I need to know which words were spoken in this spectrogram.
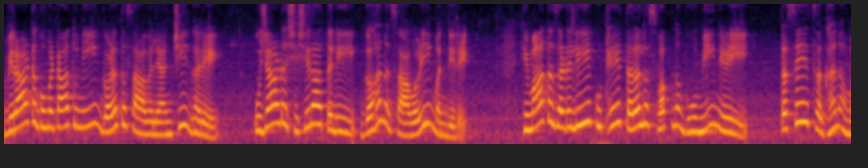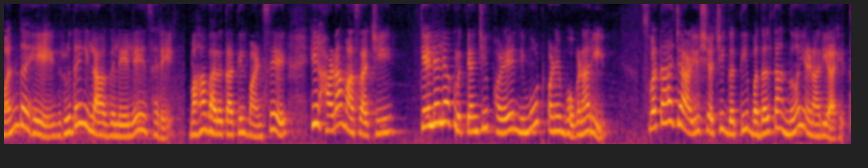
विराट घुमटातुनी गळत सावल्यांची घरे उजाड शिशिरातली गहन सावळी मंदिरे. हिमात जडली कुठे तरल स्वप्न भूमी निळी तसेच घन मंद हे हृदयी लागलेले झरे. महाभारतातील माणसे ही हाडामासाची केलेल्या कृत्यांची फळे निमूटपणे भोगणारी स्वतःच्या आयुष्याची गती बदलता न येणारी आहेत.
